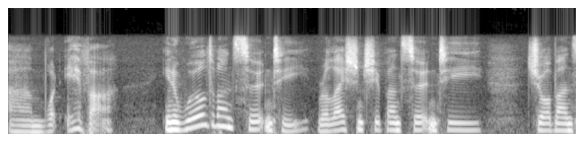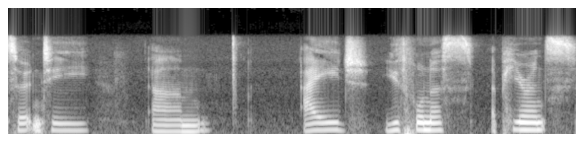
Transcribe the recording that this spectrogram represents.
um, whatever, in a world of uncertainty, relationship uncertainty, job uncertainty, um, age, youthfulness, appearance,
